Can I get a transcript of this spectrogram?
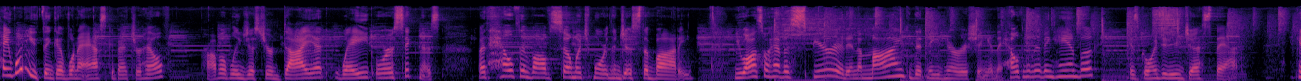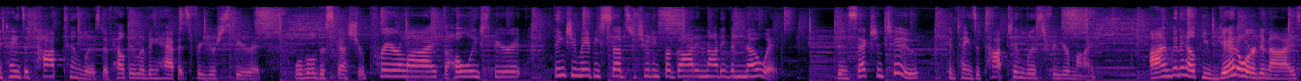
Hey, what do you think of when I ask about your health? Probably just your diet, weight, or a sickness. But health involves so much more than just the body. You also have a spirit and a mind that need nourishing, and the Healthy Living Handbook is going to do just that. Contains a top 10 list of healthy living habits for your spirit, where we'll discuss your prayer life, the Holy Spirit, things you may be substituting for God and not even know it. Then section 2 contains a top 10 list for your mind. I'm going to help you get organized,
